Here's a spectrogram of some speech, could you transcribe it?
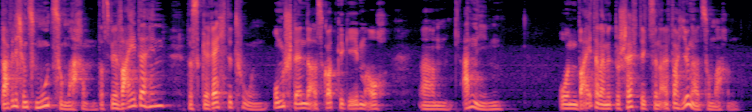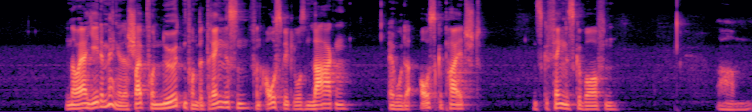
Da will ich uns Mut zu machen, dass wir weiterhin das Gerechte tun, Umstände als Gott gegeben auch ähm, annehmen und weiter damit beschäftigt sind, einfach Jünger zu machen. Und da war ja jede Menge. Der schreibt von Nöten, von Bedrängnissen, von ausweglosen Lagen. Er wurde ausgepeitscht, ins Gefängnis geworfen, ähm,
